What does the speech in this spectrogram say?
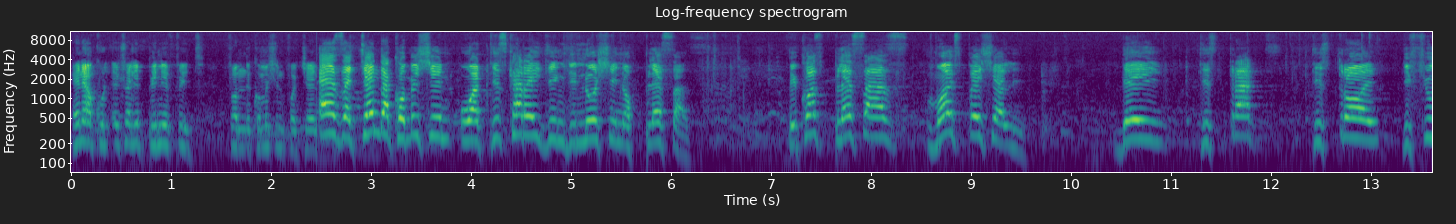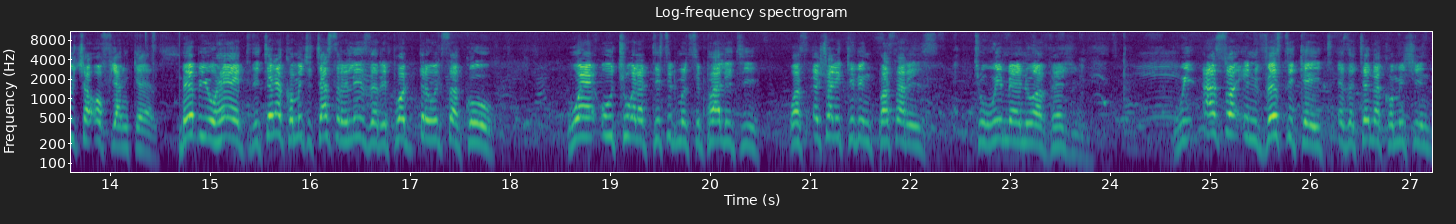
and I could actually benefit from the Commission for Gender. As a gender commission, we are discouraging the notion of blessers because blessers, more especially, they distract, destroy the future of young girls. Maybe you heard the Gender Commission just released a report three weeks ago where uThukela District Municipality was actually giving bursaries to women who are virgins. We also investigate as a Gender Commission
